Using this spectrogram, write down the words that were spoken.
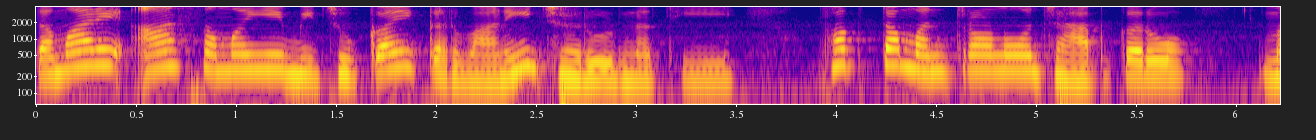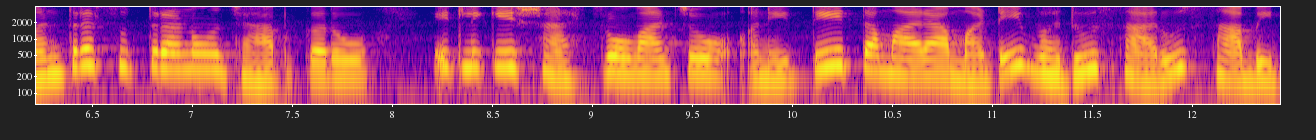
તમારે આ સમયે બીજું કંઈ કરવાની જરૂર નથી. ફક્ત મંત્રોનો જાપ કરો, મંત્રસૂત્રનો જાપ કરો, એટલે કે શાસ્ત્રો વાંચો અને તે તમારા માટે વધુ સારું સાબિત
